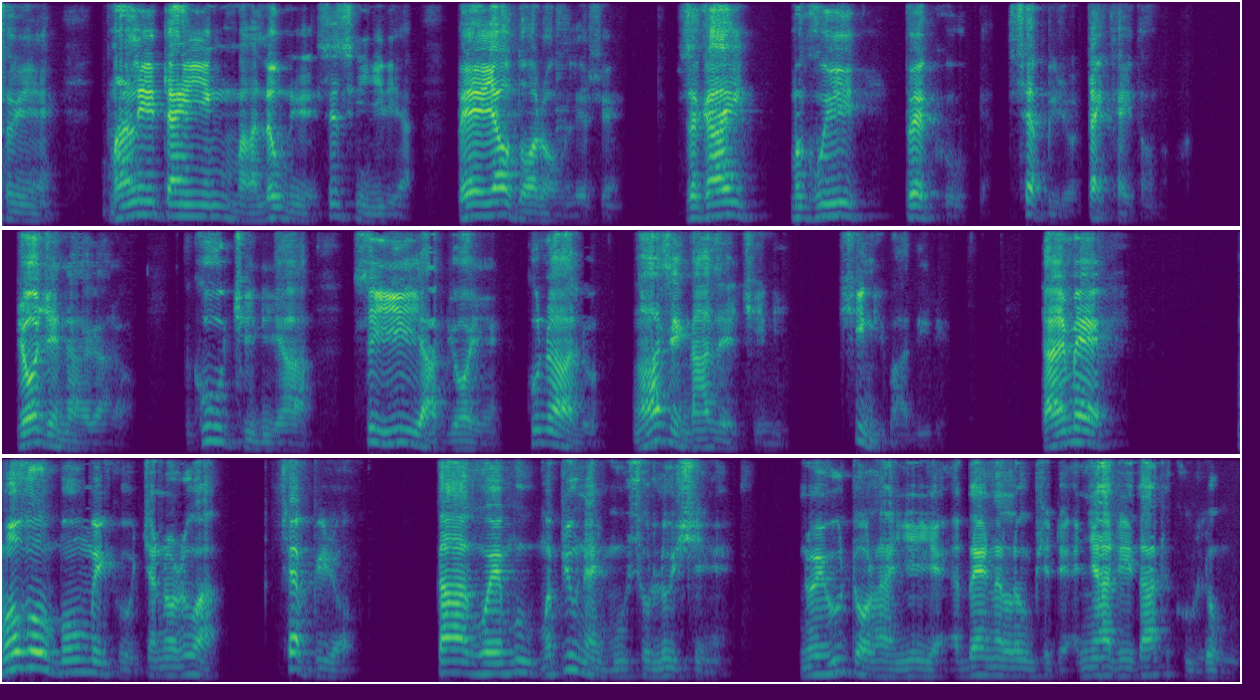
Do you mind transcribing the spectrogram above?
ဆိုရင်မန်းလေးတိုင်းရင်းမှာလုပ်နေတဲ့စစ်စင်ကြီးတွေကဘယ်ရောက်သွားတော့မလဲဆိုရင်စကိုင်းမကွေးဘက်ကိုဆက်ပြီးတော့တိုက်ခိုက်တော့မှာ ပါပြောချင်တာကတော့အခုအချိန်ကြီးဟာစစ်ရေးရာပြောရင်ခုနကလို90 50အချိန်ကြီးရှိနေပါသေးတယ်ဒါပေမဲ့မိုးကုတ်မိုးမိတ်ကိုကျွန်တော်တို့ကဆက်ပြီးတော့ကာကွယ်မှုမပြုတ်နိုင်ဘူးဆိုလို့ရှိရင်ຫນွေဦးတော်လှန်ရေးရဲ့အသေးနှလုံးဖြစ်တဲ့အညာဒေသတစ်ခုလုံးကို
